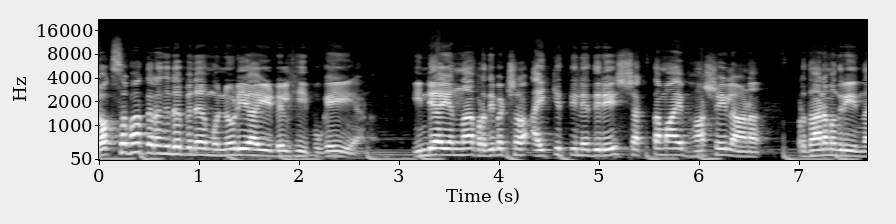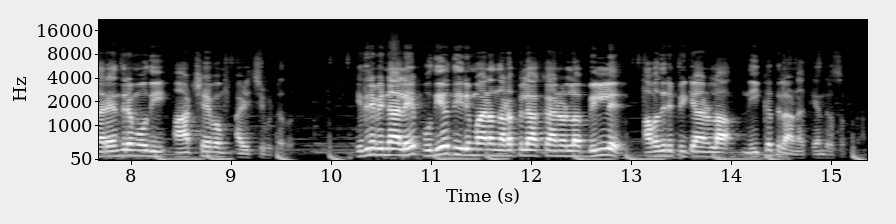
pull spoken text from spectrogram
ലോക്സഭാ തെരഞ്ഞെടുപ്പിന് മുന്നോടിയായി ഡൽഹി പുകയുകയാണ്. ഇന്ത്യ എന്ന പ്രതിപക്ഷ ഐക്യത്തിനെതിരെ ശക്തമായ ഭാഷയിലാണ് പ്രധാനമന്ത്രി നരേന്ദ്രമോദി ആക്ഷേപം അഴിച്ചുവിട്ടത്. ഇതിന് പിന്നാലെ പുതിയ തീരുമാനം നടപ്പിലാക്കാനുള്ള ബില്ല് അവതരിപ്പിക്കാനുള്ള നീക്കത്തിലാണ് കേന്ദ്ര സർക്കാർ.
